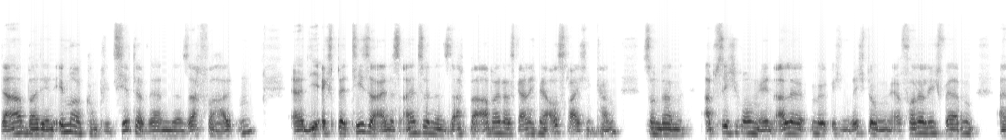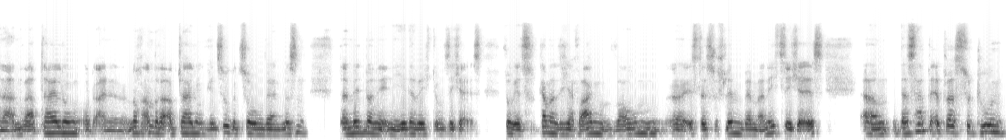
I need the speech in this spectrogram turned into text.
da bei den immer komplizierter werdenden Sachverhalten die Expertise eines einzelnen Sachbearbeiters gar nicht mehr ausreichen kann, sondern Absicherungen in alle möglichen Richtungen erforderlich werden, eine andere Abteilung oder eine noch andere Abteilung hinzugezogen werden müssen, damit man in jede Richtung sicher ist. So, jetzt kann man sich ja fragen, warum äh, ist das so schlimm, wenn man nicht sicher ist? Ähm, das hat etwas zu tun,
